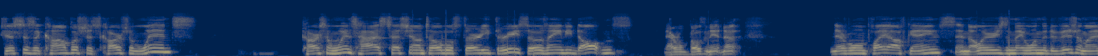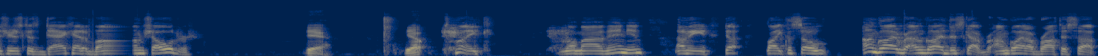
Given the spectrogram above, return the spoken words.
just as accomplished as Carson Wentz. Carson Wentz highest touchdown total is 33. So is Andy Dalton's. Never both ne- uh, never won playoff games, and the only reason they won the division last year is because Dak had a bum shoulder. Yeah. Yep. like, you know my opinion. I mean, like, so I'm glad. I'm glad this got. I'm glad I brought this up.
